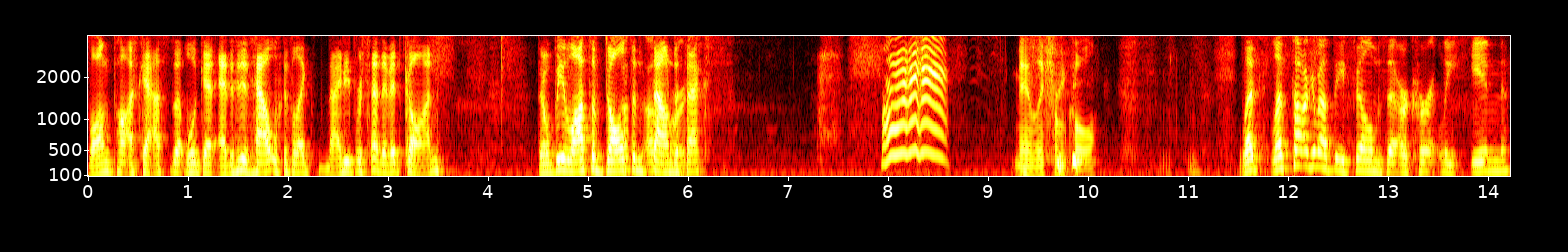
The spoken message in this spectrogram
long podcast that will get edited out with like 90% of it gone. There'll be lots of dolphin Of- of sound course. effects. Mainly from Cole. Let's let's talk about the films that are currently in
